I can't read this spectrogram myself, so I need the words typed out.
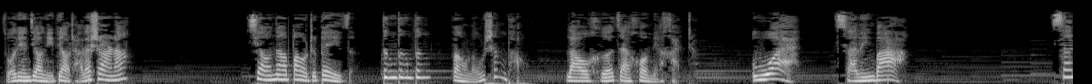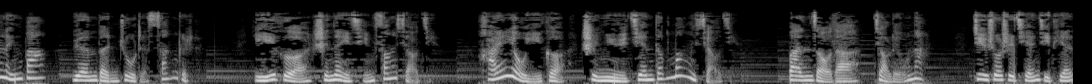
昨天叫你调查的事儿呢？”小娜抱着被子，噔噔噔往楼上跑，老何在后面喊着：“喂，三零八！”三零八原本住着三个人，一个是内勤方小姐。还有一个是女监的孟小姐，搬走的叫刘娜，据说是前几天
